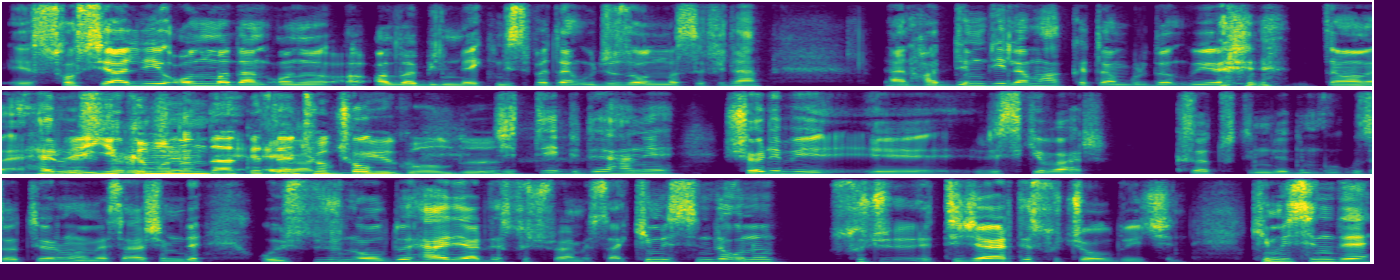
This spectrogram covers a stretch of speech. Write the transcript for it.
e, sosyalliği olmadan onu alabilmek, nispeten ucuz olması falan yani haddim değil ama hakikaten buradan uyar. tamam her Ve yıkımının da hakikaten Eyvah, çok, büyük olduğu. Ciddi bir de hani şöyle bir e, riski var. Kısa tutayım dedim uzatıyorum ama mesela şimdi uyuşturucunun olduğu her yerde suç var mesela. Kimisinde onun suç e, ticareti suç olduğu için. Kimisinde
